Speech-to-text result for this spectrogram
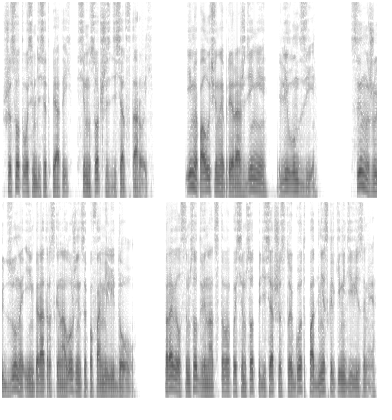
685-762. Имя, полученное при рождении, Ли Лунцзи. Сын Жуйцзуна и императорской наложницы по фамилии Доу. Правил с 712 по 756 год под несколькими девизами,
